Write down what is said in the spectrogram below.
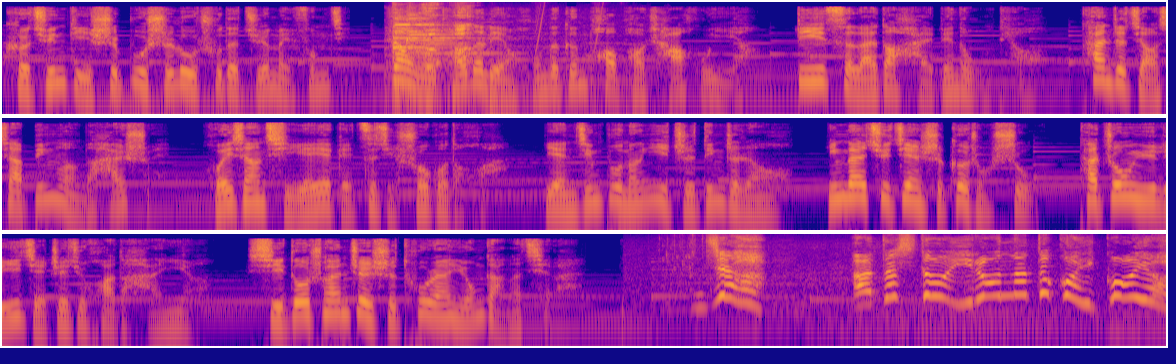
可群底时不时露出的绝美风景，让五条的脸红得跟泡泡茶壶一样。第一次来到海边的五条，看着脚下冰冷的海水。回想起爷爷给自己说过的话，眼睛不能一直盯着人偶，应该去见识各种事物。他终于理解这句话的含义了。喜多川这时突然勇敢了起来。じゃあ、私といろんなとこ行こうよ。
